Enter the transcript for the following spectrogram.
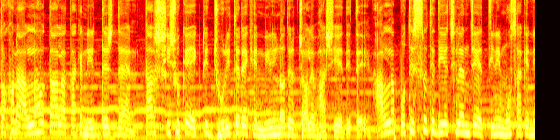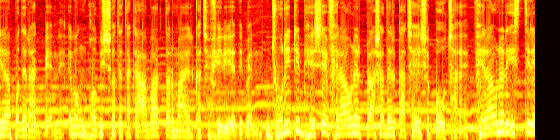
তখন আল্লাহ তাআলা তাকে নির্দেশ দেন, তার শিশুকে একটি ঝুড়িতে রেখে নীল নদের জলে ভাসিয়ে দিতে। আল্লাহ প্রতিশ্রুতি দিয়েছিলেন যে, তিনি মুসাকে নিরাপদে রাখবেন এবং ভবিষ্যতে তাকে আবার তার মায়ের কাছে ফিরিয়ে দিবেন। ঝুড়িটি ভেসে ফেরাউনের প্রাসাদের কাছে এসে পৌঁছায়। ফেরাউনের স্ত্রী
